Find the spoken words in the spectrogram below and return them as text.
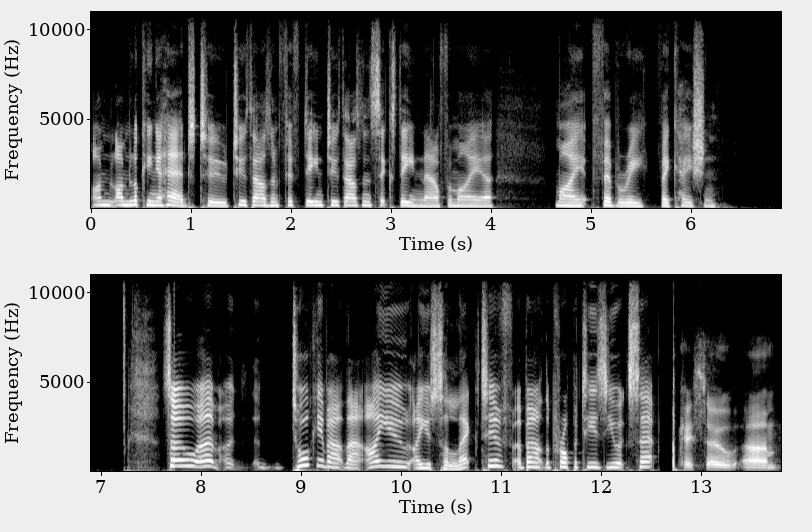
I'm I'm looking ahead to 2015, 2016 now for my uh, my February vacation. So, um, uh, talking about that, are you are you selective about the properties you accept? Okay, so um,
